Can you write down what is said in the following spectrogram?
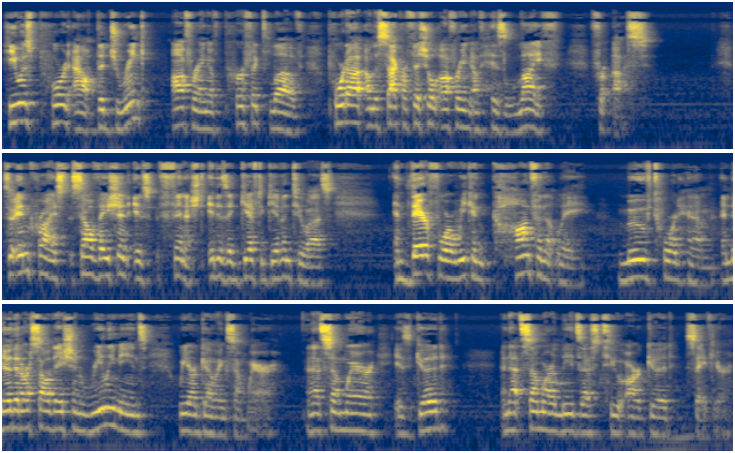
He was poured out, the drink offering of perfect love, poured out on the sacrificial offering of his life for us. So in Christ, salvation is finished. It is a gift given to us. And therefore, we can confidently move toward him and know that our salvation really means we are going somewhere. And that somewhere is good, and that somewhere leads us to our good Savior.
